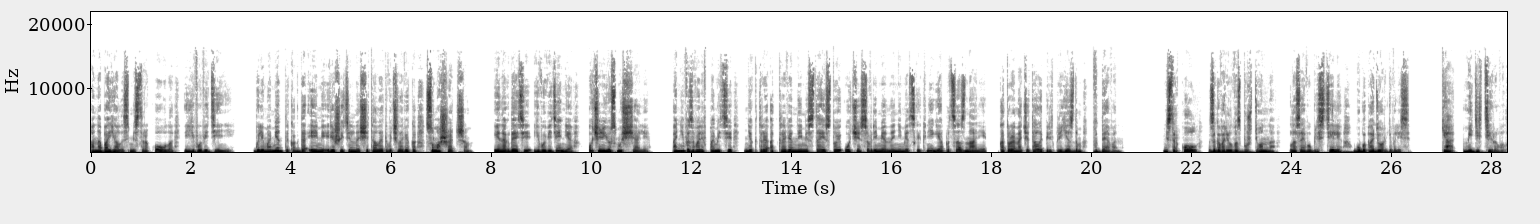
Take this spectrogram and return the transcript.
Она боялась мистера Коула и его видений. Были моменты, когда Эми решительно считала этого человека сумасшедшим. И иногда эти его видения очень ее смущали. Они вызывали в памяти некоторые откровенные места из той очень современной немецкой книги о подсознании, которую она читала перед приездом в Девон. Мистер Коул заговорил возбужденно, глаза его блестели, губы подергивались. Я медитировал,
